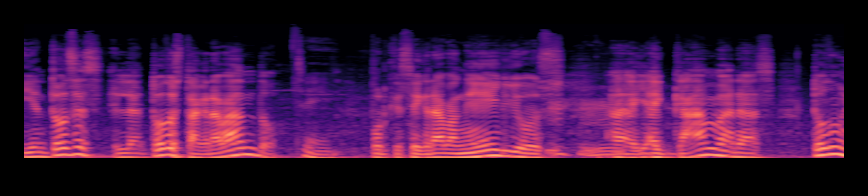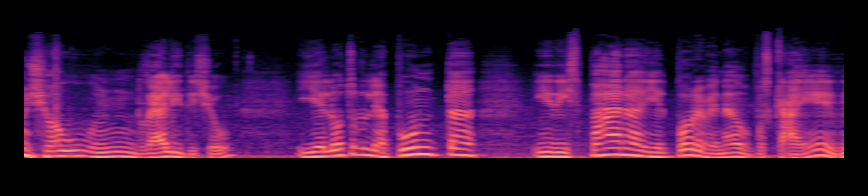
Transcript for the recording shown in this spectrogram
y entonces la- todo está grabando, Sí. porque se graban ellos, hay, hay cámaras, todo un show, un reality show. Y el otro le apunta y dispara y el pobre venado pues cae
